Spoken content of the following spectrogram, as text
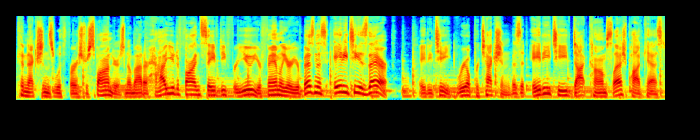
connections with first responders. No matter how you define safety for you, your family, or your business, ADT is there. ADT, real protection. Visit ADT.com slash podcast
